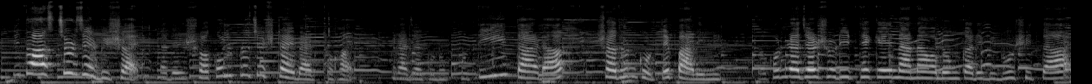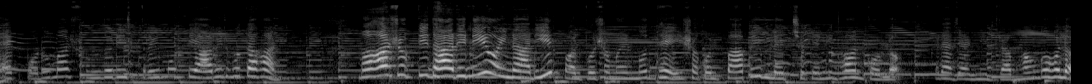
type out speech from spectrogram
কিন্তু আশ্চর্যের বিষয়। তাদের সকল প্রচেষ্টায় ব্যর্থ হয়। রাজা কোনো ক্ষতি তারা সাধন করতে পারেনি। তখন রাজার শরীর থেকে নানা অলংকারে বিভূষিতা, এক পরমা সুন্দরী স্ত্রী মূর্তি আবির্ভূত হন। মহাশক্তি ধারিণী ওই নারী অল্প সময়ের মধ্যেই সকল পাপী ম্লেচ্ছকে নিধন করল। রাজার নিদ্রা ভঙ্গ হলো।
